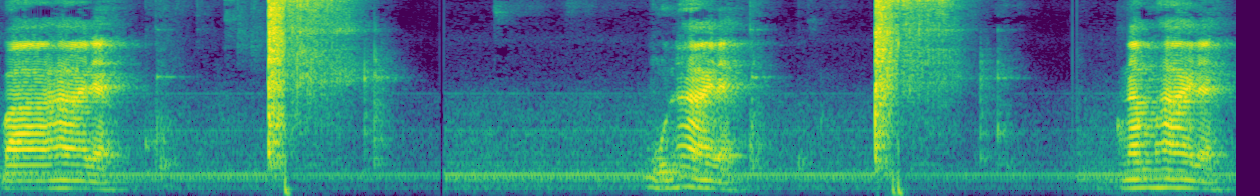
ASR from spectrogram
Ba hai này. Bốn hai này. Năm hai này.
